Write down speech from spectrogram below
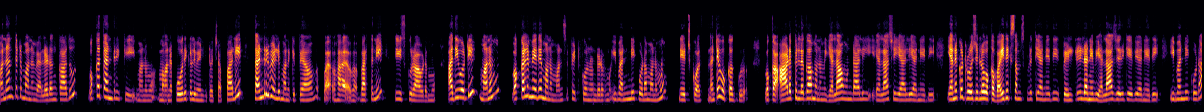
మనంతట మనం వెళ్ళడం కాదు ఒక తండ్రికి మనము మన కోరికలు ఏంటో చెప్పాలి. తండ్రి వెళ్ళి మనకి భర్తని తీసుకురావడము. అది ఒకటి మనము ఒకళ్ళ మీదే మనం మనసు పెట్టుకొని ఉండడము. ఇవన్నీ కూడా మనము నేర్చుకోవాల్సింది. అంటే ఒక గురు ఒక ఆడపిల్లగా మనం ఎలా ఉండాలి ఎలా చేయాలి అనేది వెనకటి రోజుల్లో ఒక వైదిక సంస్కృతి అనేది పెళ్ళిళ్ళు అనేవి ఎలా జరిగేవి అనేది ఇవన్నీ కూడా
